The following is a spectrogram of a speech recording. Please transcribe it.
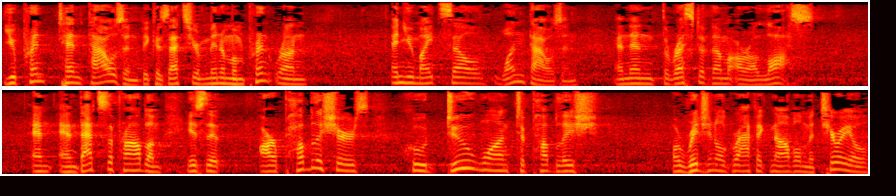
you print 10,000 because that's your minimum print run, and you might sell 1,000, and then the rest of them are a loss. And, and that's the problem, is that our publishers who do want to publish original graphic novel material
